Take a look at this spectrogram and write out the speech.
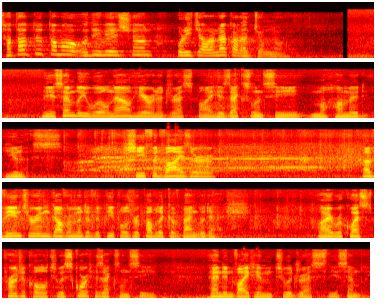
সাতাত্তরতম অধিবেশন পরিচালনা করার জন্য। The Assembly will now hear an address by His Excellency Mohammed Yunus, Chief Advisor of the Interim Government of the People's Republic of Bangladesh. I request protocol to escort His Excellency and invite him to address the Assembly.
